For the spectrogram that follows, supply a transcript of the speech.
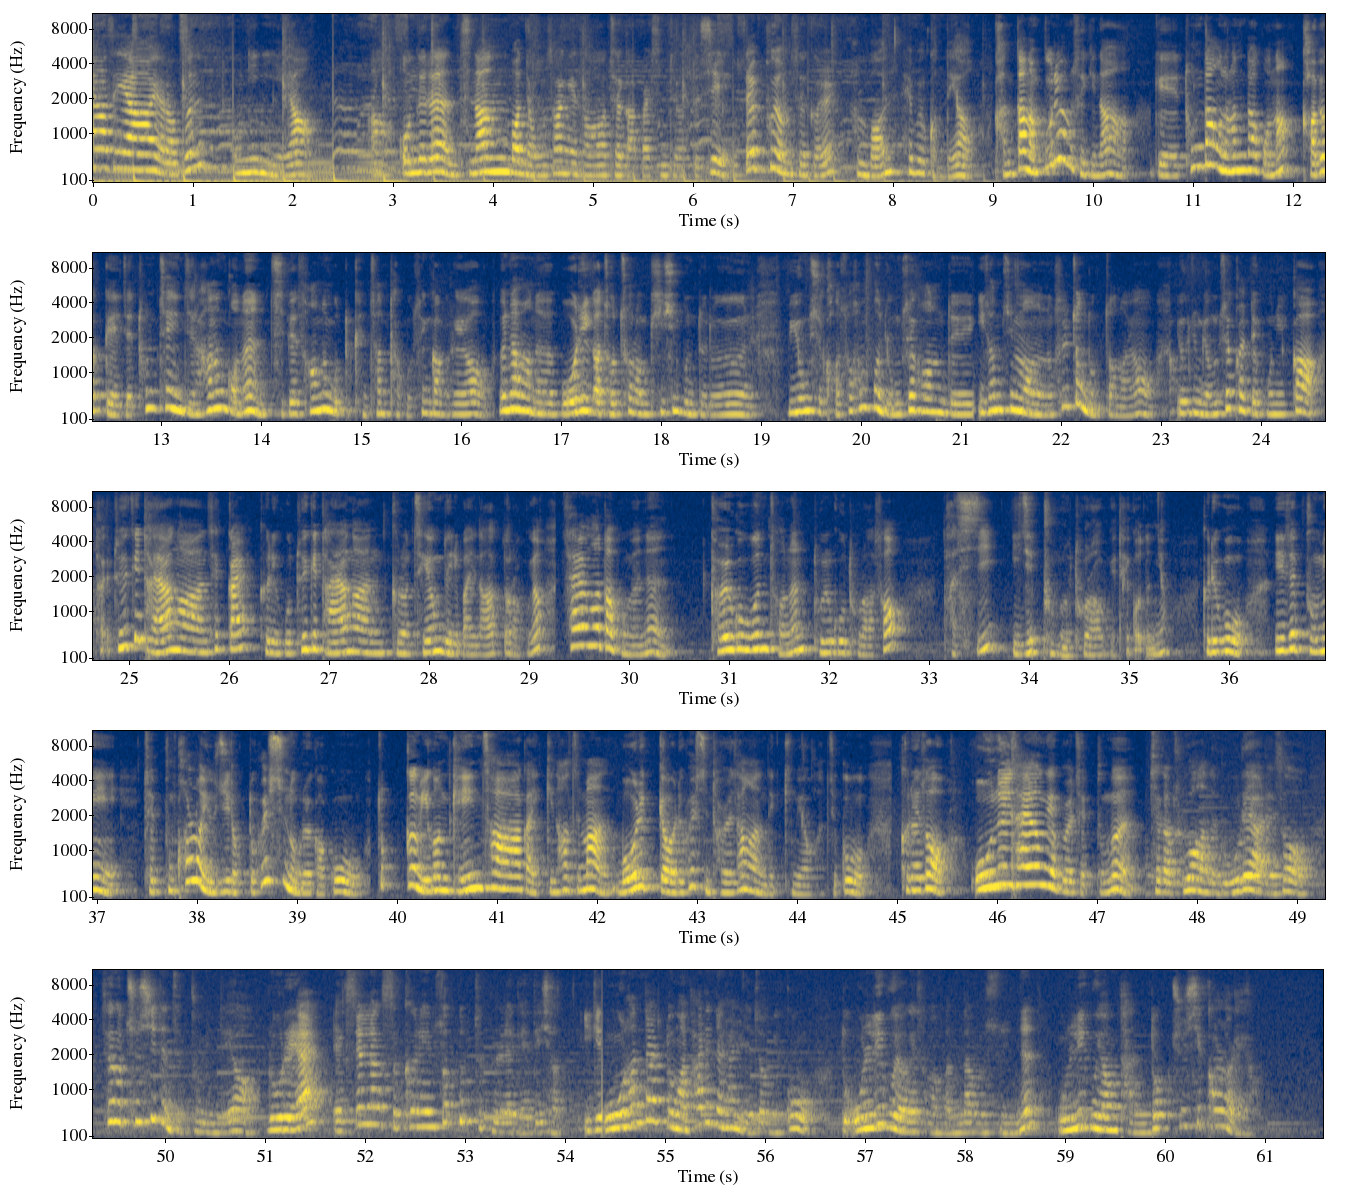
안녕하세요 여러분. 오닝이에요. 아, 오늘은 지난번 영상에서 제가 말씀드렸듯이 셀프 염색을 한번 해볼 건데요. 간단한 뿌리 염색이나 이게 tone down을 한다거나 가볍게 이제 tone change를 하는 거는 집에서 하는 것도 괜찮다고 생각을 해요. 왜냐면은 머리가 저처럼 기신 분들은 미용실 가서 한 번 염색하는데 2, 30만 원은 훌쩍 넘잖아요. 요즘 염색할 때 보니까 되게 다양한 색깔 그리고 되게 다양한 그런 제형들이 많이 나왔더라고요. 사용하다 보면은 결국은 저는 돌고 돌아서 다시 이 제품으로 돌아오게 되거든요. 그리고 이 제품이 제품 컬러 유지력도 훨씬 오래가고 조금 이건 개인차가 있긴 하지만 머릿결이 훨씬 덜 상하는 느낌이어가지고 그래서 오늘 사용해볼 제품은 제가 좋아하는 로레알에서 새로 출시된 제품인데요. 로레알 엑셀런스 크림 소프트 블랙 에디션 이게 올한달 동안 할인을 할 예정이고 또 올리브영에서만 만나볼 수 있는 올리브영 단독 출시 컬러래요.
